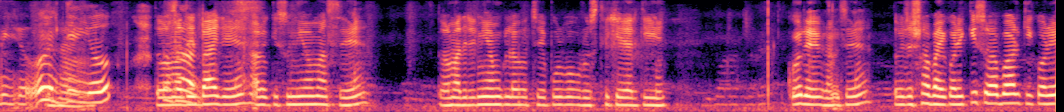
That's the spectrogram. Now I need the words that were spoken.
দিও দিও। তো আমাদের বাইরে আরও কিছু নিয়ম আছে। তো আমাদের এই নিয়মগুলো হচ্ছে পূর্বপুরুষ থেকে আর কি করে ভাঙছে তো যে সবাই করে কিছু আবার কি করে?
